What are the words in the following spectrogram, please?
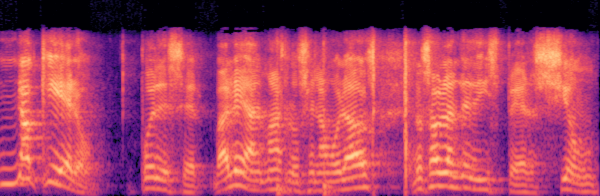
No quiero. Puede ser, ¿vale? Además, los enamorados nos hablan de dispersión,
